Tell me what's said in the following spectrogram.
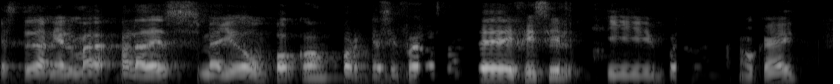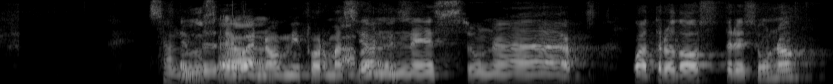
este Daniel Valadez me ayudó un poco porque sí fue bastante difícil y pues bueno. Ok. Saludos. a bueno, mi formación es una 4-2-3-1.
